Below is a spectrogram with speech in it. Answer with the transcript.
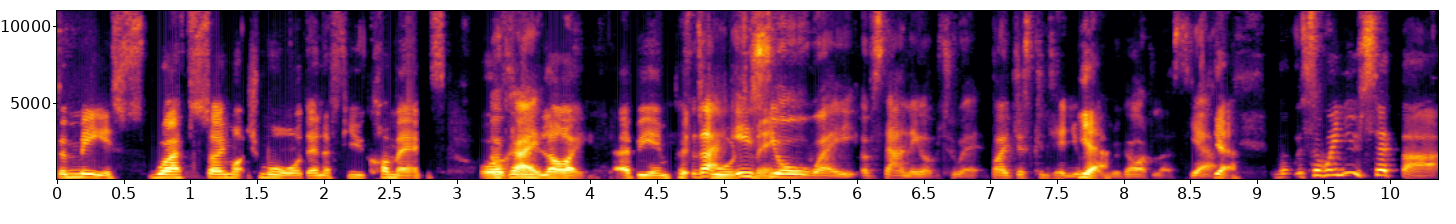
for me is worth so much more than a few comments or a Okay. few likes that are being put So that is me. your way of standing up to it by just continuing Yeah. regardless. Yeah. Yeah. So when you said that,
